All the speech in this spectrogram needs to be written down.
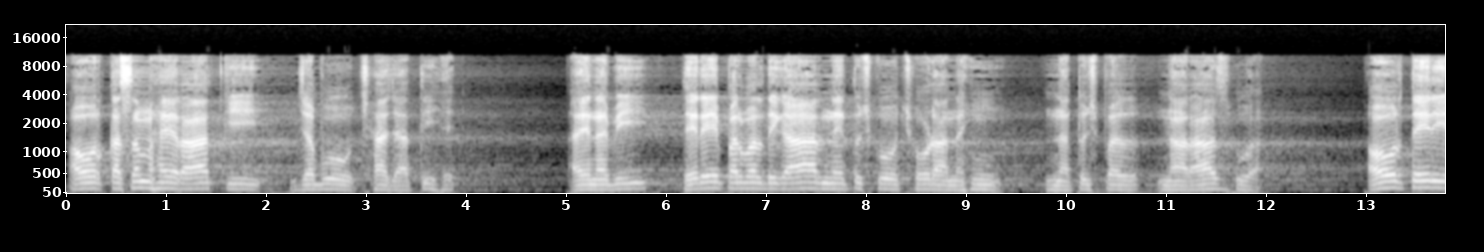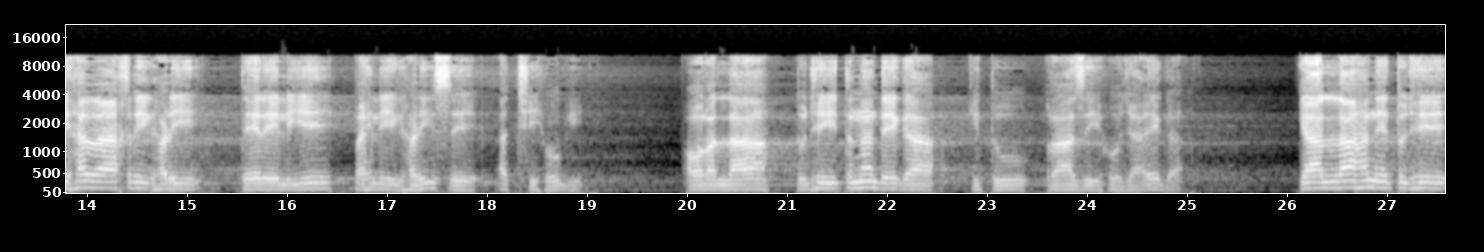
اور قسم ہے رات کی جب وہ چھا جاتی ہے۔ اے نبی تیرے پروردگار نے تجھ کو چھوڑا نہیں، نہ تجھ پر ناراض ہوا۔ اور تیری ہر آخری گھڑی تیرے لیے پہلی گھڑی سے اچھی ہوگی۔ اور اللہ تجھے اتنا دے گا کہ تو راضی ہو جائے گا۔ کیا اللہ نے تجھے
